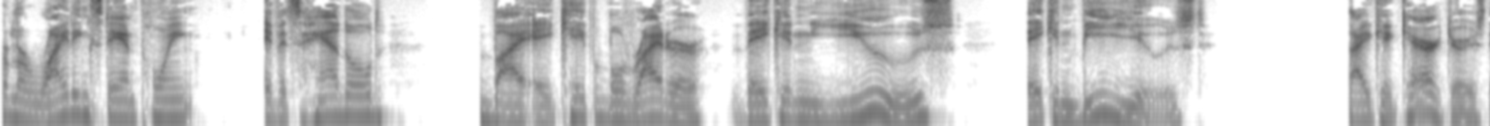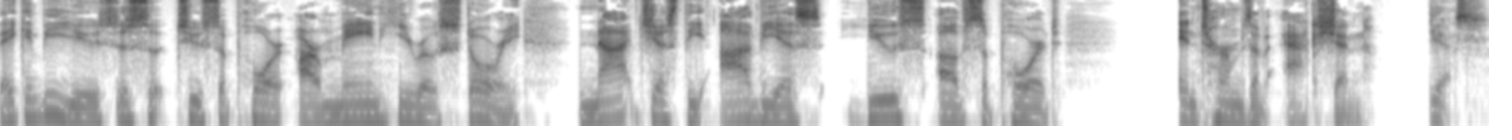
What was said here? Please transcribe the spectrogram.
From a writing standpoint, if it's handled by a capable writer, they can use, they can be used sidekick characters, they can be used to, su- to support our main hero story, not just the obvious use of support in terms of action. Yes.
